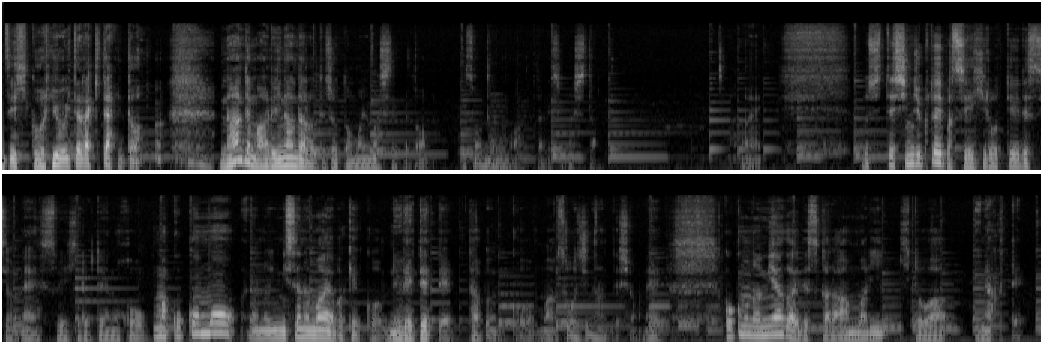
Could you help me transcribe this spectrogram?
ぜひご利用いただきたいと。なんで丸いなんだろうってちょっと思いましたけど、そんなのもあったりしました。はい。そして新宿といえば末広亭ですよね。末広亭の方。まあ、ここも、あの、店の前は結構濡れてて、多分こう、まあ、掃除なんでしょうね。ここも飲み屋街ですから、あんまり人はいなくて、えー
